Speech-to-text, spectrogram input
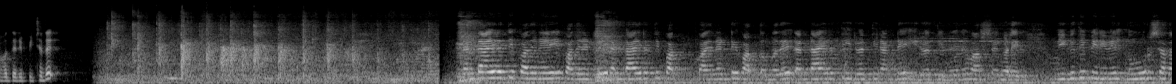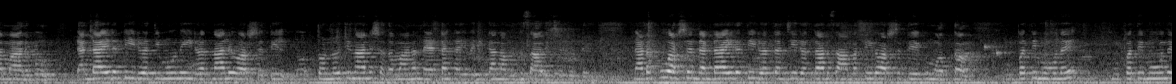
അവതരിപ്പിച്ചത്. രണ്ടായിരത്തി പതിനേഴ് പതിനെട്ട് രണ്ടായിരത്തി പതിനെട്ട് പത്തൊമ്പത് രണ്ടായിരത്തി ഇരുപത്തിരണ്ട് ഇരുപത്തിമൂന്ന് വർഷങ്ങളിൽ നികുതി പിരിവിൽ നൂറ് ശതമാനവും രണ്ടായിരത്തി ഇരുപത്തിമൂന്ന് ഇരുപത്തിനാല് വർഷത്തിൽ തൊണ്ണൂറ്റിനാല് ശതമാനം നേട്ടം കൈവരിക്കാൻ നമുക്ക് സാധിച്ചിട്ടുണ്ട്. നടപ്പു വർഷം രണ്ടായിരത്തി ഇരുപത്തഞ്ച് ഇരുപത്തി ആറ് സാമ്പത്തിക വർഷത്തേക്ക് മൊത്തം മുപ്പത്തിമൂന്ന് മുപ്പത്തിമൂന്ന്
